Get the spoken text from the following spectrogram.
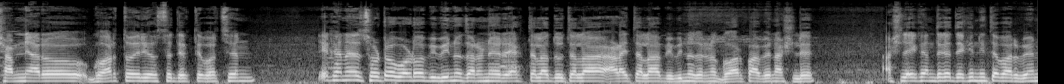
সামনে আরও ঘর তৈরি হচ্ছে, দেখতে পাচ্ছেন। এখানে ছোট, বড়, বিভিন্ন ধরনের একতলা, দুতলা, আড়াইতলা, বিভিন্ন ধরনের ঘর পাবেন। আসলে আসলে এখান থেকে দেখে নিতে পারবেন।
